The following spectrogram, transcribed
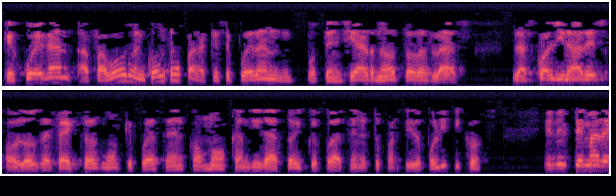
que juegan a favor o en contra para que se puedan potenciar, ¿no? Todas las las cualidades o los defectos, ¿no? que puedas tener como candidato y que pueda tener tu partido político. En el tema de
